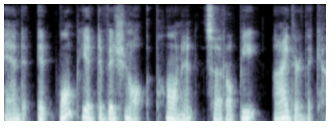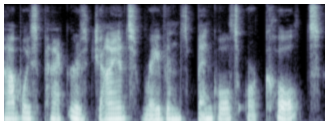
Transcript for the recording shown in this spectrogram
And it won't be a divisional opponent, so it'll be either the Cowboys, Packers, Giants, Ravens, Bengals, or Colts.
